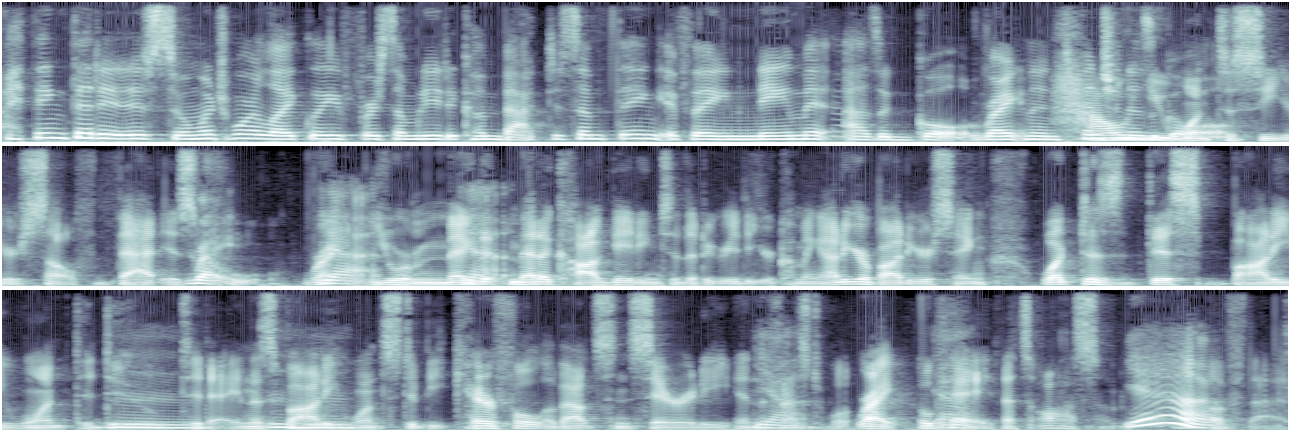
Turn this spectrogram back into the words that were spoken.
i think that it is so much more likely for somebody to come back to something if they name it as a goal right an intention How is a you want to see yourself. That is Right. cool. Right. Yeah. You are meta- Yeah. metacognating to the degree that you're coming out of your body. You're saying, what does this body want to do Mm. today? And this body wants to be careful about sincerity in the Mm-hmm. Yeah. festival. Right. Okay. That's awesome. Yeah, I love that.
